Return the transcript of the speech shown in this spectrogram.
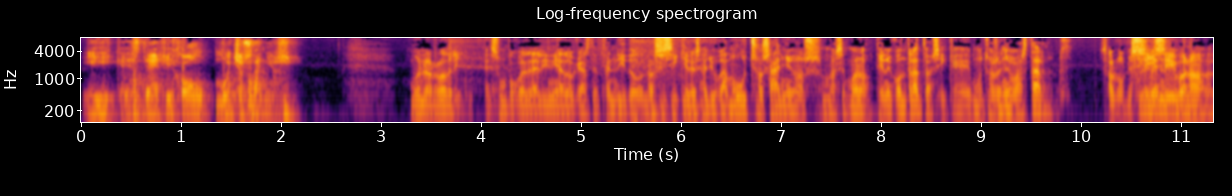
que esté en Gijón muchos años. Bueno, Rodri, es un poco en la línea de lo que has defendido. No sé si quieres ayudar muchos años más. Bueno, tiene contrato, así que muchos años va a estar, salvo que se Sí, le sí, bueno,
